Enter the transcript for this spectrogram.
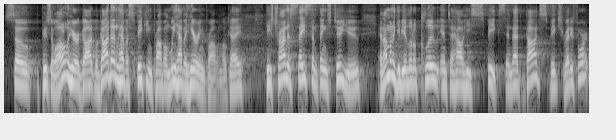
So people say, Well, I don't hear God. Well, God doesn't have a speaking problem, we have a hearing problem, okay? He's trying to say some things to you, and I'm gonna give you a little clue into how He speaks, and that God speaks, ready for it?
